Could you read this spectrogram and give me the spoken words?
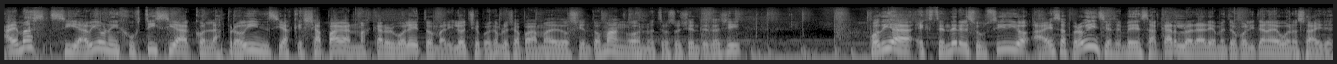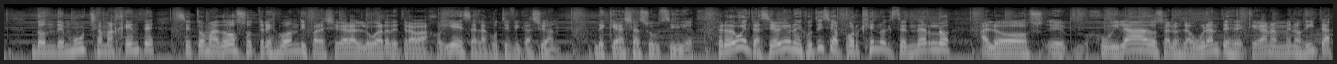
Además, si había una injusticia con las provincias que ya pagan más caro el boleto, en Bariloche, por ejemplo, ya pagan más de 200 mangos, nuestros oyentes allí, podía extender el subsidio a esas provincias en vez de sacarlo al área metropolitana de Buenos Aires, donde mucha más gente se toma dos o tres bondis para llegar al lugar de trabajo. Y esa es la justificación de que haya subsidio. Pero de vuelta, si había una injusticia, ¿por qué no extenderlo a los eh, jubilados, a los laburantes que ganan menos guita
